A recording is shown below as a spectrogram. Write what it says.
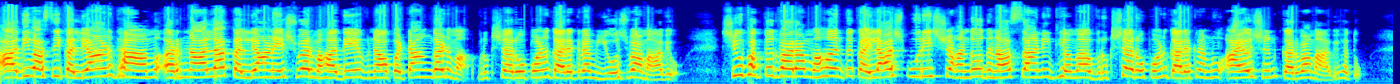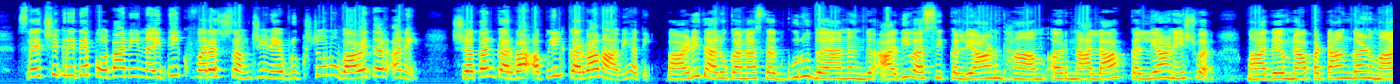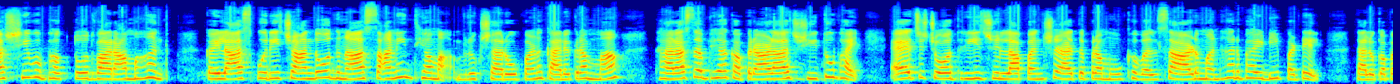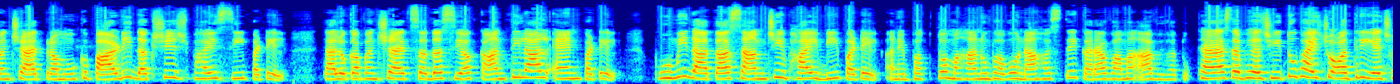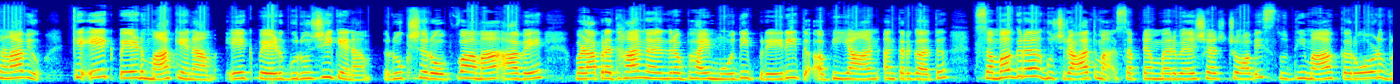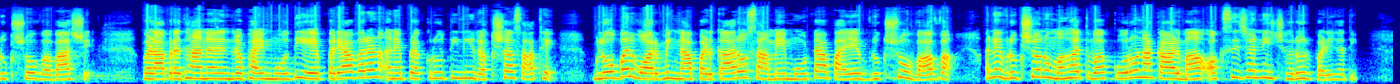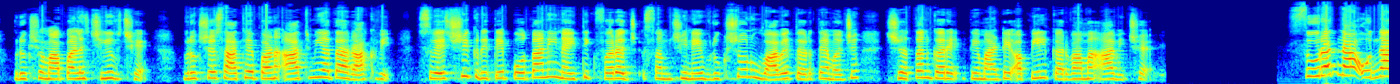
આદિવાસી કલ્યાણ ધામ અરનાલા કલ્યાણેશ્વર મહાદેવના પટાંગણમાં વૃક્ષારોપણ કાર્યક્રમ યોજવામાં આવ્યો. શિવભક્તો દ્વારા મહંત કૈલાશપુરી ચાંદોદના સાનિધ્યમાં વૃક્ષારોપણ કાર્યક્રમનું આયોજન કરવામાં આવ્યું હતું. સ્વૈચ્છિક રીતે પોતાની નૈતિક ફરજ સમજીને વૃક્ષોનું વાવેતર અને જતન કરવા અપીલ કરવામાં આવી હતી. પારડી તાલુકાના સદગુરુ દયાનંદ આદિવાસી કલ્યાણ ધામ અરનાલા કલ્યાણેશ્વર મહાદેવના પટાંગણમાં શિવ ભક્તો દ્વારા મહંત કૈલાસપુરી ચાંદોદના સાનિધ્યમાં વૃક્ષારોપણ કાર્યક્રમમાં ધારાસભ્ય કપરાળા જીતુભાઈ, એચ. ચૌધરી, જિલ્લા પંચાયત પ્રમુખ વલસાડ મનહરભાઈ ડી પટેલ, તાલુકા પંચાયત પ્રમુખ પારડી દક્ષેશભાઈ સી પટેલ, તાલુકા પંચાયત સદસ્ય કાંતિલાલ એન પટેલ, ભૂમિદાતા સામજીભાઈ બી પટેલ અને ભક્તો મહાનુભાવોના હસ્તે કરાવવામાં આવ્યું હતું. ધારાસભ્ય જીતુભાઈ ચૌધરીએ જણાવ્યું કે એક પેડમાં કે નામ, એક પેડ ગુરુજી કે નામ, વૃક્ષ રોપવામાં આવે, વડાપ્રધાન નરેન્દ્રભાઈ મોદી પ્રેરિત અભિયાન અંતર્ગત સમગ્ર ગુજરાતમાં સપ્ટેમ્બર બે હજાર ચોવીસ સુધીમાં કરોડ વૃક્ષો વવાશે. વડાપ્રધાન નરેન્દ્રભાઈ મોદીએ પર્યાવરણ અને પ્રકૃતિની રક્ષા સાથે ગ્લોબલ વોર્મિંગના પડકારો સામે મોટા પાયે વૃક્ષો વાવવા અને વૃક્ષોનું મહત્વ કોરોના કાળમાં ઓક્સિજનની જરૂર પડી હતી. વૃક્ષોમાં પણ જીવ છે. વૃક્ષો સાથે પણ આત્મીયતા રાખવી, સ્વૈચ્છિક રીતે પોતાની નૈતિક ફરજ સમજીને વૃક્ષોનું વાવેતર તેમજ જતન કરે તે માટે અપીલ કરવામાં આવી છે. સુરતના ઉધના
